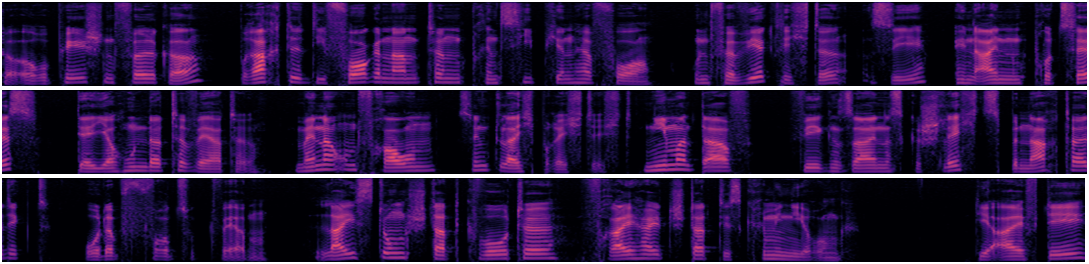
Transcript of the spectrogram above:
der europäischen Völker brachte die vorgenannten Prinzipien hervor und verwirklichte sie in einem Prozess, der Jahrhunderte währte. Männer und Frauen sind gleichberechtigt. Niemand darf wegen seines Geschlechts benachteiligt oder bevorzugt werden. Leistung statt Quote, Freiheit statt Diskriminierung. Die AfD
